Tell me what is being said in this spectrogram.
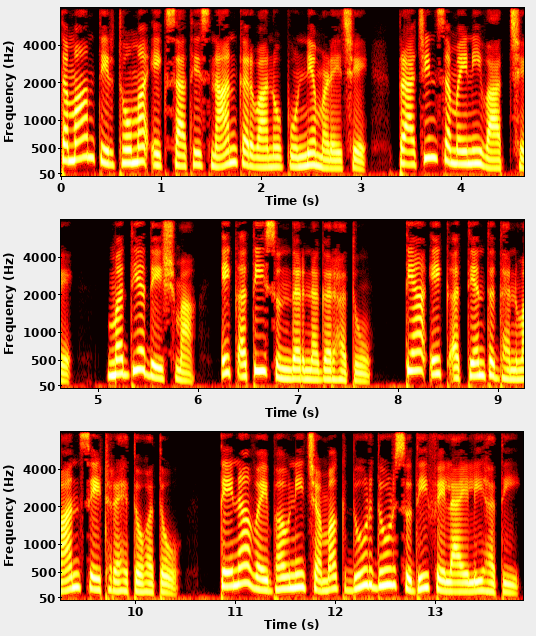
તમામ તીર્થોમાં એકસાથે સ્નાન કરવાનો પુણ્ય મળે છે. પ્રાચીન સમયની વાત છે. મધ્ય દેશમાં એક અતિ સુંદર નગર હતું. ત્યાં એક અત્યંત ધનવાન શેઠ રહેતો હતો. તેના વૈભવની ચમક દૂર દૂર સુધી ફેલાયેલી હતી.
